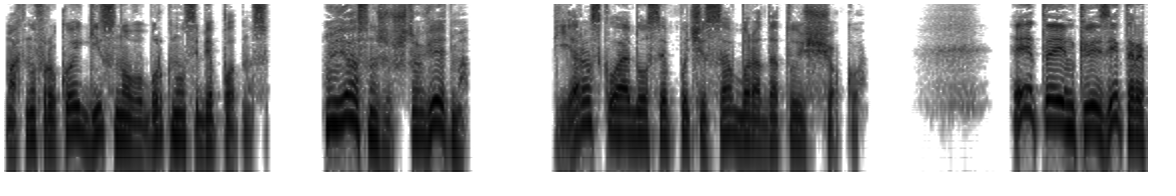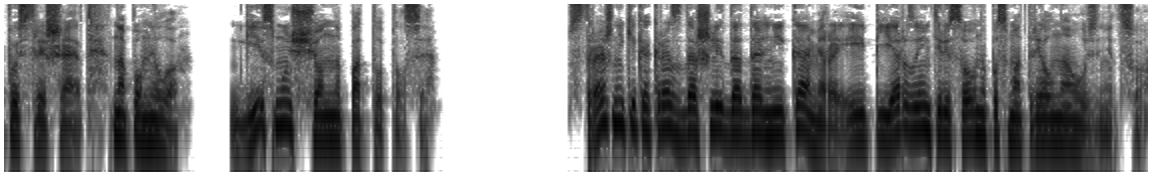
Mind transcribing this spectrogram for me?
Махнув рукой, Ги снова буркнул себе под нос. «Ну ясно же, что ведьма». Пьер осклабился, почесав бородатую щеку. «Это инквизиторы пусть решают», — напомнил он. Ги смущенно потупился. Стражники как раз дошли до дальней камеры, и Пьер заинтересованно посмотрел на узницу.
